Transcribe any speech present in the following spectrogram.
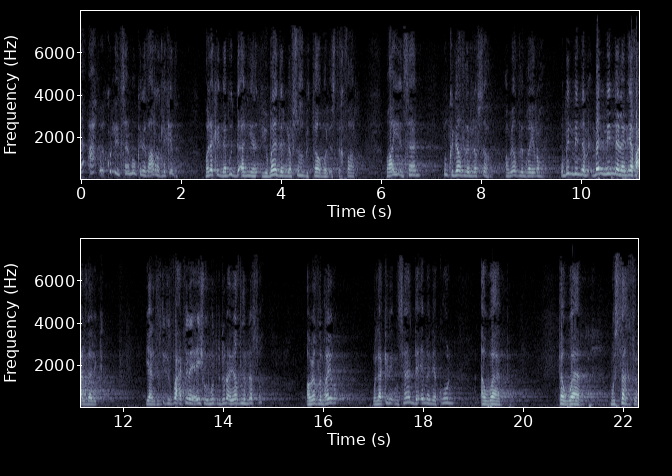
لا كل إنسان ممكن يتعرض لكده. ولكن لابد أن يبادر نفسه بالتوبة والاستغفار. وأي إنسان ممكن يظلم نفسه أو يظلم غيره. ومن منا من منا لن يفعل ذلك؟ يعني تفتكر في واحد فينا يعيش ويموت بدون أن يظلم نفسه أو يظلم غيره؟ ولكن الإنسان دائما يكون أواب تواب مستغفر.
